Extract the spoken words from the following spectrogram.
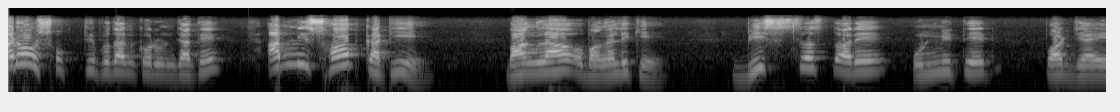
আরও শক্তি প্রদান করুন যাতে আপনি সব কাটিয়ে বাংলা ও বাঙালিকে বিশ্বস্তরে উন্নীতের পর্যায়ে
